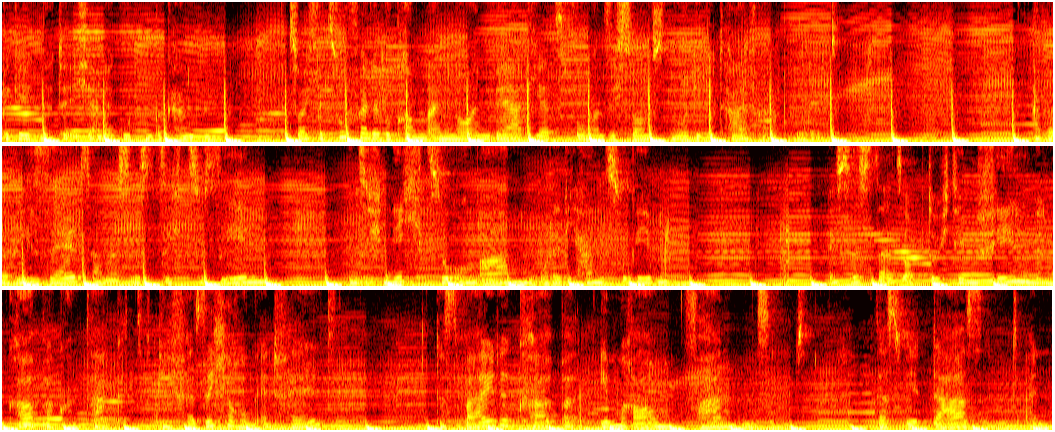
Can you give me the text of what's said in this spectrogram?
begegnete ich einer guten Bekannten. Solche Zufälle bekommen einen neuen Wert jetzt, wo man sich sonst nur digital verabredet. Aber wie seltsam es ist, sich zu sehen und sich nicht zu umarmen oder die Hand zu geben. Es ist, als ob durch den fehlenden Körperkontakt die Versicherung entfällt, dass beide Körper im Raum vorhanden sind, dass wir da sind, ein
